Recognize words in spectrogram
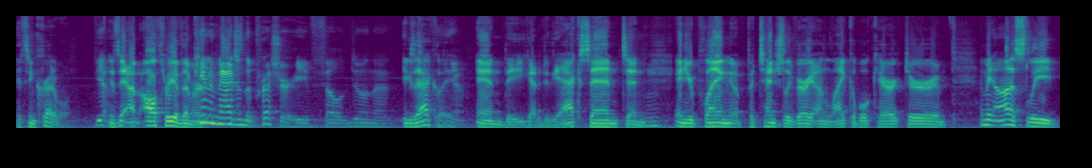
it's incredible. Mm-hmm. Yeah. It's- all three of them I are can't imagine the pressure he felt doing that. Exactly. Yeah. And the, you got to do the accent, and and you're playing a potentially very unlikable character. And I mean, honestly,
